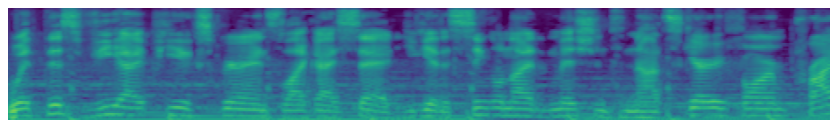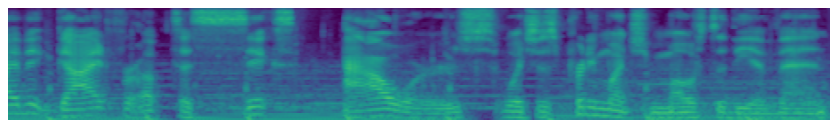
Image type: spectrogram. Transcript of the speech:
with this vip experience like i said you get a single night admission to Knott's Scary Farm private guide for up to six hours which is pretty much most of the event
